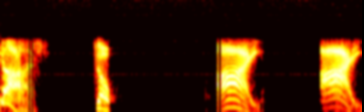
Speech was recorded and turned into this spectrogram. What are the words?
gosh. So I I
